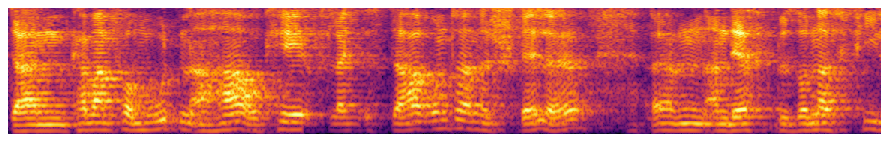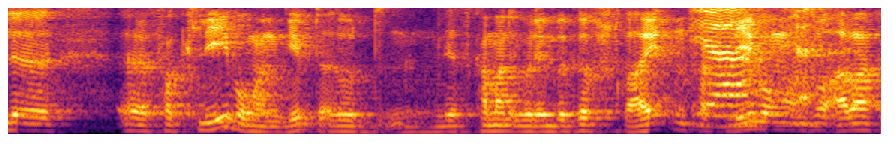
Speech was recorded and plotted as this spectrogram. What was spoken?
dann kann man vermuten, aha, okay, vielleicht ist darunter eine Stelle, ähm, an der es besonders viele äh, Verklebungen gibt. Also jetzt kann man über den Begriff streiten, Verklebungen ja, und so, aber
